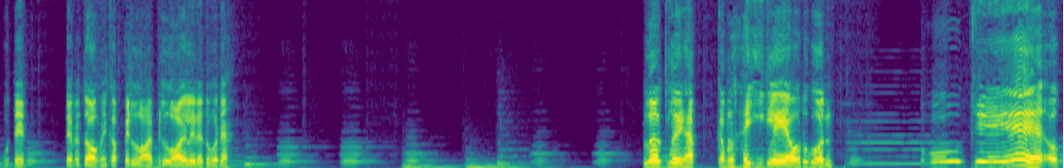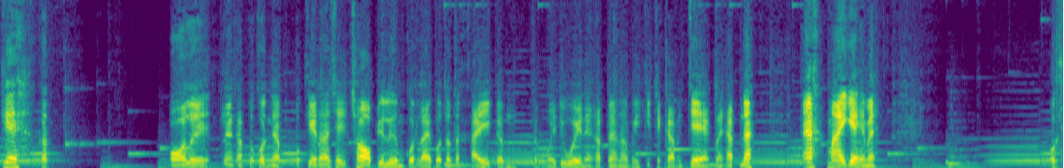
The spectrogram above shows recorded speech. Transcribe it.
โอ้แต่แต่ละดอกนี่ก็เป็นร้อยเป็นร้อยเลยนะทุกคนนะ เลิกเลยครับกำไรอีกแล้วทุกคน โอเค โอเค ก็พอเลยนะครับทุกคนครับโอเคถ้าใครชอบอย่าลืมกดไลค์กดติดตามกันกันไว้ด้วยนะครับนะเรามีกิจกรรมแจกนะครับนะอะมาอีกแล้วเห็นไหมโอเค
